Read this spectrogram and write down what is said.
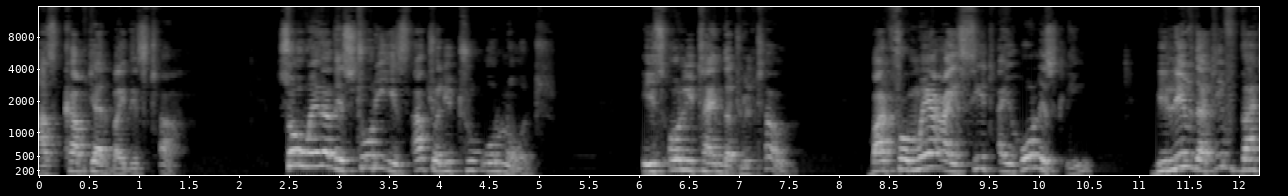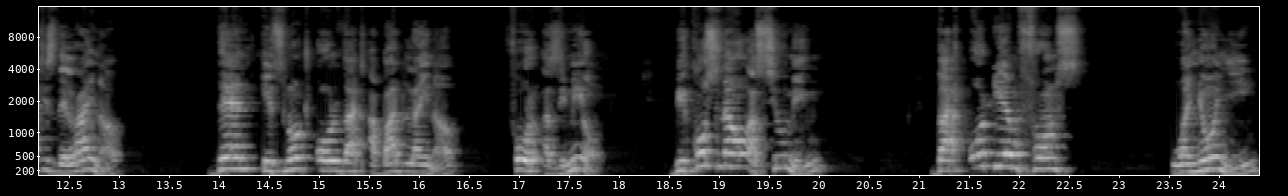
as captured by the star. So whether the story is actually true or not, is only time that will tell. But from where I sit, I honestly believe that if that is the lineup, then it's not all that a bad lineup for Azimio. Because now assuming that ODM fronts Wanyonyi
